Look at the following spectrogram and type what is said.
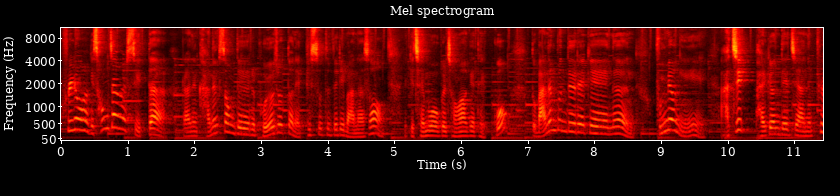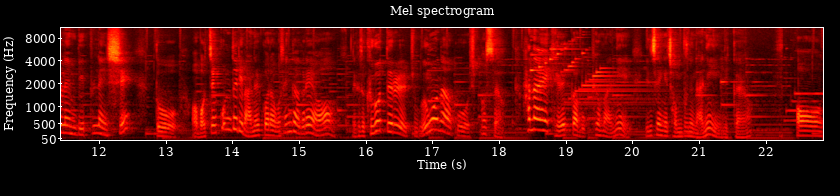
훌륭하게 성장할 수 있다라는 가능성들을 보여줬던 에피소드들이 많아서 이렇게 제목을 정하게 됐고 또 많은 분들에게는 분명히 아직 발견되지 않은 플랜 B, 플랜 C 또 어, 멋진 꿈들이 많을 거라고 생각을 해요. 네, 그래서 그것들을 좀 응원하고 싶었어요. 하나의 계획과 목표만이 인생의 전부는 아니니까요. 어,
